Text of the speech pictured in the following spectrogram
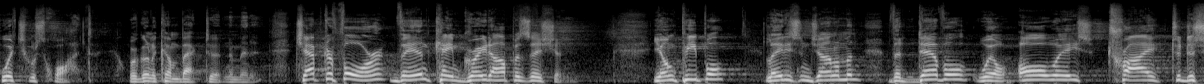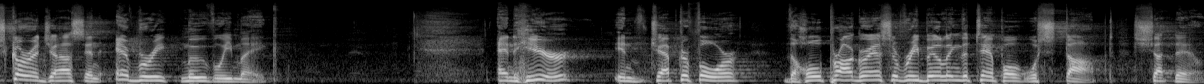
which was what. We're going to come back to it in a minute. Chapter 4 then came great opposition. Young people, ladies and gentlemen, the devil will always try to discourage us in every move we make. And here in chapter 4, the whole progress of rebuilding the temple was stopped, shut down.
